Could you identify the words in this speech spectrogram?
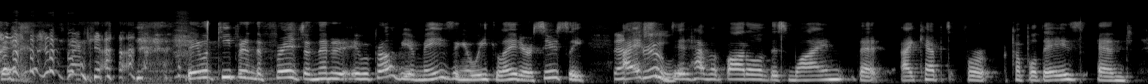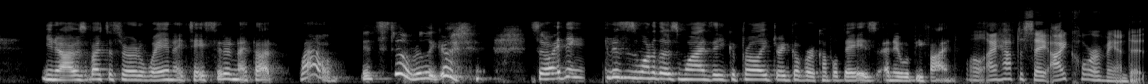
they, they, would keep it in the fridge and then it, it, would probably be amazing a week later. Seriously, That's I actually true. did have a bottle of this wine that I kept for a couple of days. And, you know, I was about to throw it away and I tasted it and I thought, wow, it's still really good. so I think this is one of those wines that you could probably drink over a couple days and it would be fine. Well, I have to say, I Coravined it.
